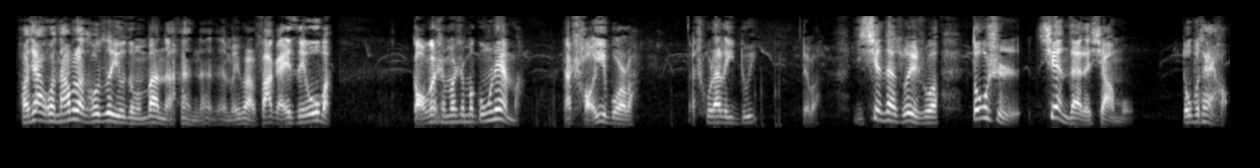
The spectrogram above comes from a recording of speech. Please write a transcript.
好家伙，拿不到投资又怎么办呢？那那没办法，发个 ICO 吧，搞个什么什么公链吧，那炒一波吧，那出来了一堆，对吧？现在所以说都是现在的项目都不太好，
